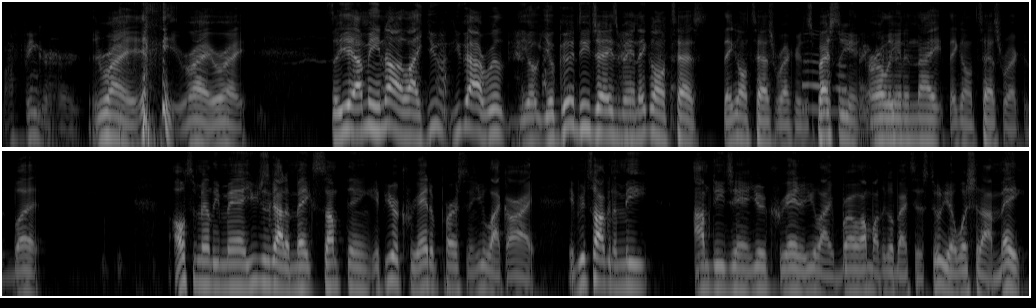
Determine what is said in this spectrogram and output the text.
my finger hurt. Right, right, right. So yeah, I mean, no, like you, you got real your, your good DJs, man. They gonna test, they gonna test records, Oh, especially early in the night. They gonna test records, but ultimately, man, you just got to make something. If you're a creative person, you like, all right. If you're talking to me, I'm DJing. You're a creator. You're like, bro, I'm about to go back to the studio. What should I make?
